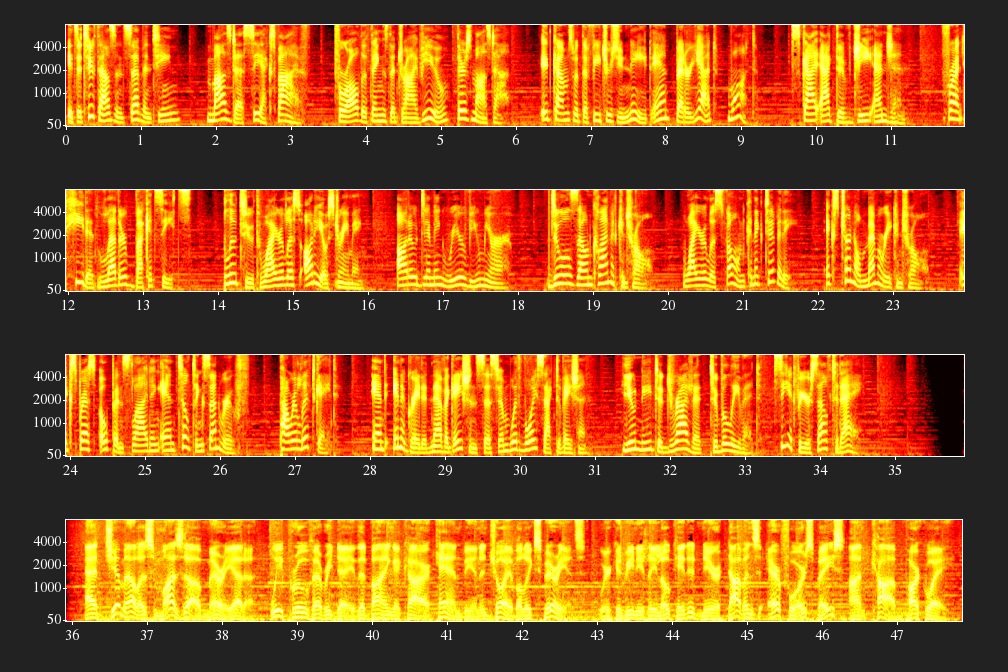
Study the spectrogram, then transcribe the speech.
It's a 2017 Mazda CX-5. For all the things that drive you, there's Mazda. It comes with the features you need and, better yet, want. Skyactiv G engine, front heated leather bucket seats, Bluetooth wireless audio streaming, auto dimming rear view mirror, dual zone climate control, wireless phone connectivity, external memory control, express open sliding and tilting sunroof, power liftgate, and integrated navigation system with voice activation. You need to drive it to believe it. See it for yourself today. At Jim Ellis Mazda of Marietta, we prove every day that buying a car can be an enjoyable experience. We're conveniently located near Dobbins Air Force Base on Cobb Parkway.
